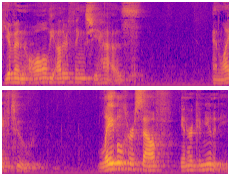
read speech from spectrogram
given all the other things she has and life too, label herself in her community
